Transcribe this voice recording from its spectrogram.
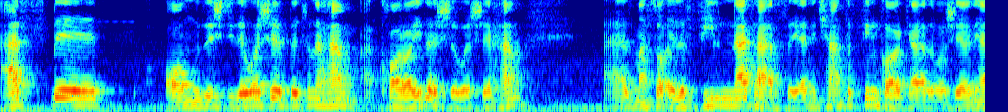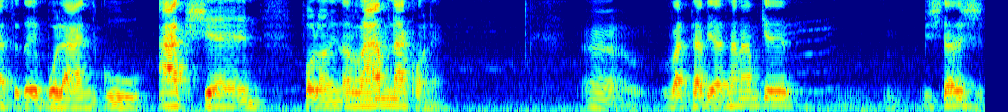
اسب آموزش دیده باشه بتونه هم کارایی داشته باشه هم از مسائل فیلم نترسه. یعنی چند تا فیلم کار کرده باشه. یعنی از صدای بلندگو اکشن فلان اینا رم نکنه. و طبیعتا هم که بیشترش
